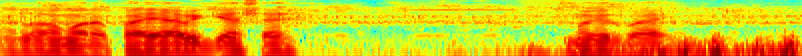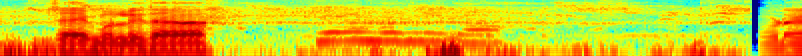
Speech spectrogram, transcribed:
હાલો અમારા ભાઈ આવી ગયા છે. મયુરભાઈ. જય મુરલીધર. જોડે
